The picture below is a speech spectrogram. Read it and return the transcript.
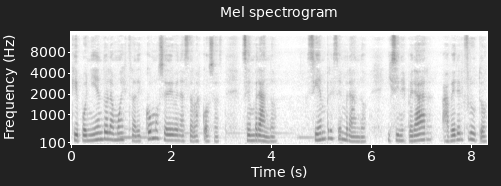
que poniendo la muestra de cómo se deben hacer las cosas, sembrando, siempre sembrando, y sin esperar a ver el fruto,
